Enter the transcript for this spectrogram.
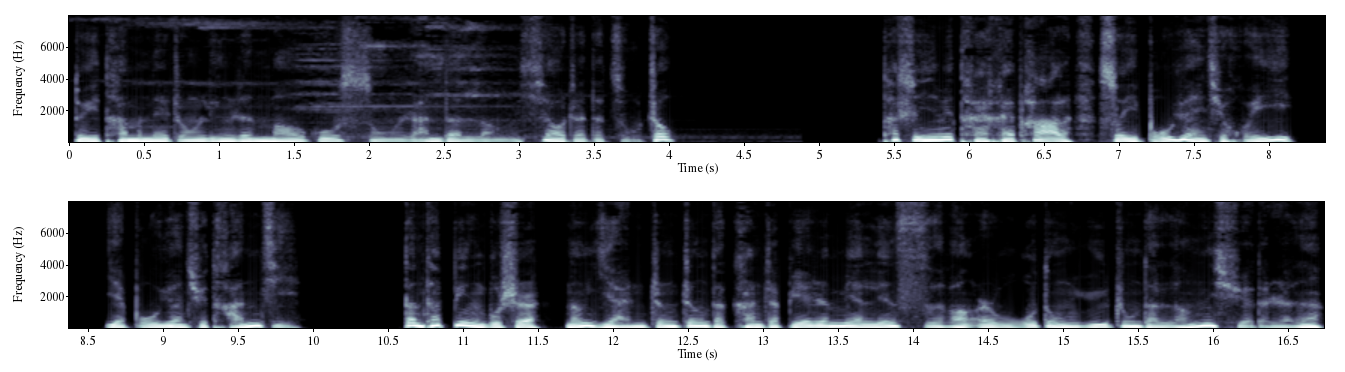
对他们那种令人毛骨悚然的冷笑着的诅咒。他是因为太害怕了，所以不愿意去回忆，也不愿去谈及。但他并不是能眼睁睁的看着别人面临死亡而无动于衷的冷血的人啊。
